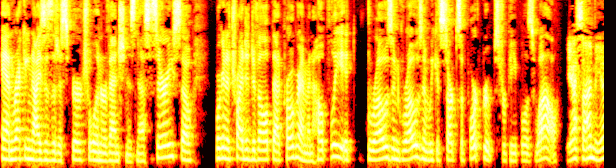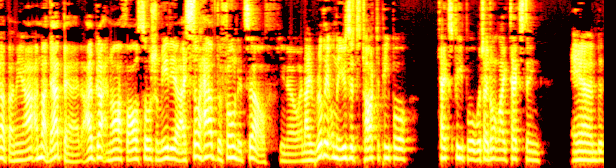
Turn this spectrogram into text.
and recognizes that a spiritual intervention is necessary. So we're going to try to develop that program and hopefully it grows and grows and we can start support groups for people as well. Yeah, sign me up. I mean, I, am not that bad. I've gotten off all social media. I still have the phone itself, you know, and I really only use it to talk to people, text people, which I don't like texting, and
